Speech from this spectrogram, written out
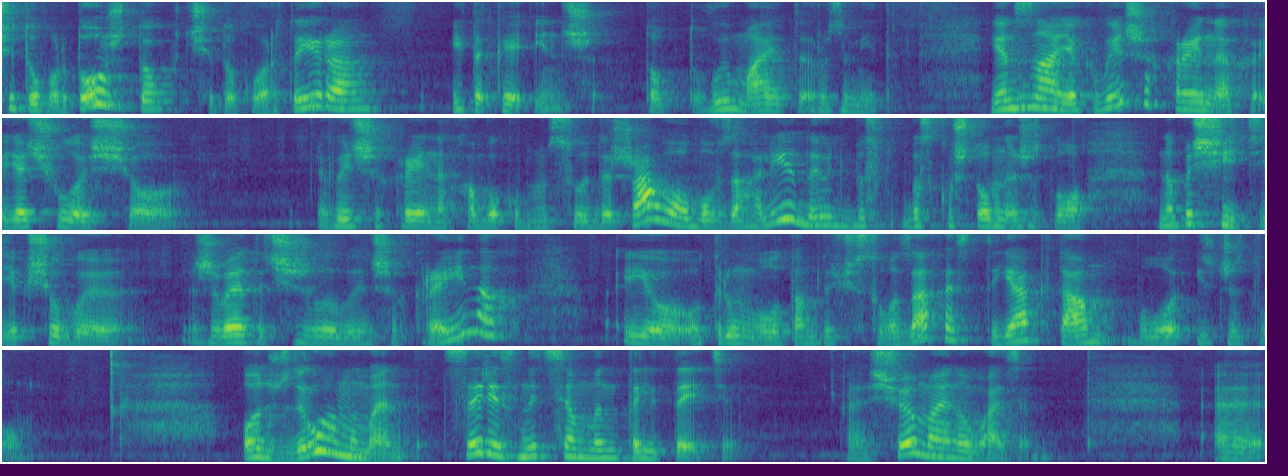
чи то гуртожиток, чи то квартира і таке інше. Тобто ви маєте розуміти. Я не знаю, як в інших країнах. Я чула, що в інших країнах або компенсує держава, або взагалі дають безкоштовне житло. Напишіть, якщо ви живете чи жили в інших країнах і отримували там тимчасовий захист, як там було із житлом. Отже, другий момент це різниця в менталітеті. Е, Що я маю на увазі? Е,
